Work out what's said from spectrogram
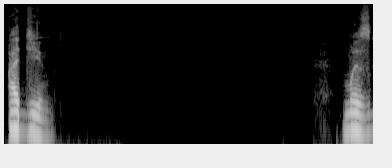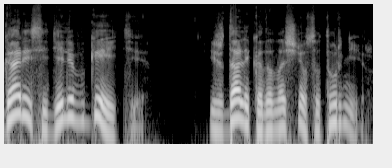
1. Мы с Гарри сидели в гейте и ждали, когда начнется турнир.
